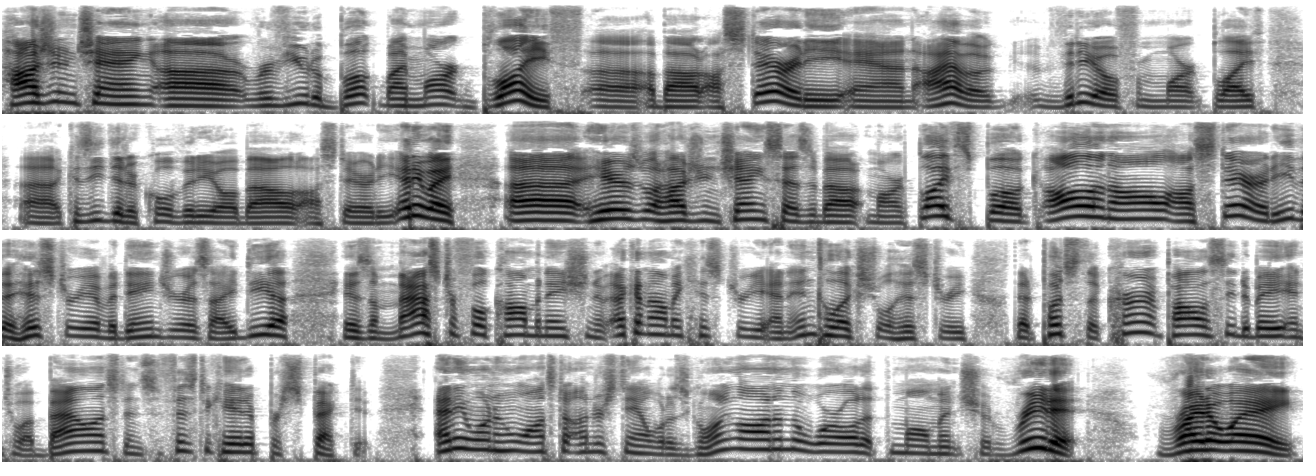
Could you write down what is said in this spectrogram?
Ha-Joon Chang uh, reviewed a book by Mark Blyth uh, about austerity, and I have a video from Mark Blyth because uh, he did a cool video about austerity. Anyway, uh, here's what Ha-Joon Chang says about Mark Blyth's book. All in all, austerity, the history of a dangerous idea, is a masterful combination of economic history and intellectual history that puts the current policy debate into a balanced and sophisticated perspective. Anyone who wants to understand what is going on in the world at the moment should read it right away.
